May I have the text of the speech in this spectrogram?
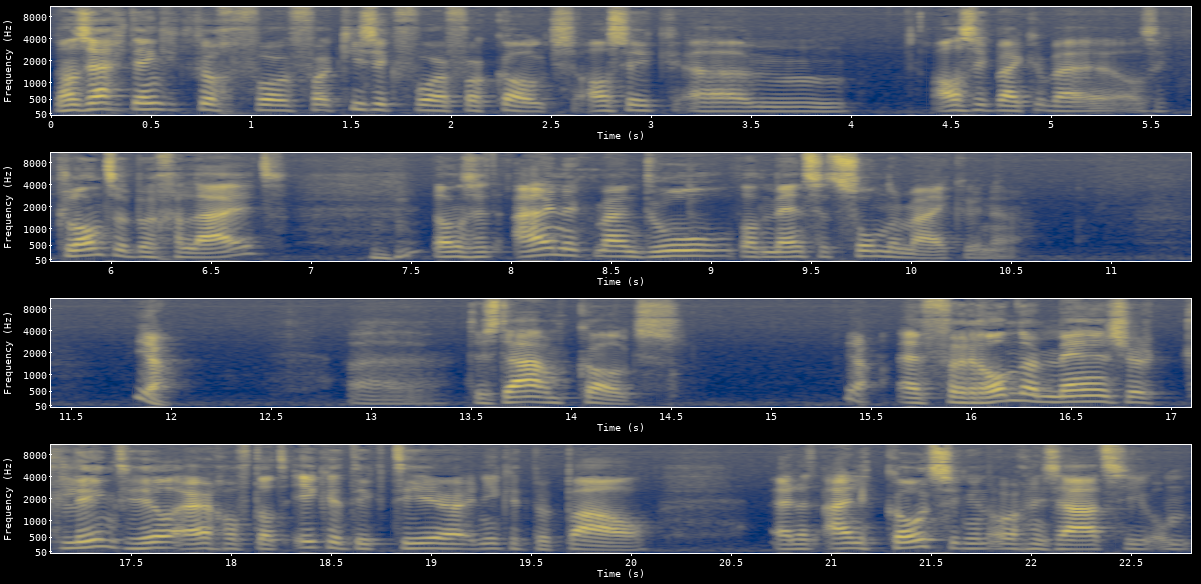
Dan zeg ik denk ik toch voor, voor kies ik voor, voor coach. Als ik, ehm, als, ik bij, bij, als ik klanten begeleid, Mhm. dan is het uiteindelijk mijn doel dat mensen het zonder mij kunnen. Ja. Eh, dus daarom coach. Ja. En verandermanager klinkt heel erg of dat ik het dicteer en ik het bepaal. En uiteindelijk coach ik een organisatie om,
